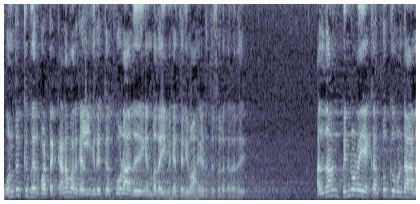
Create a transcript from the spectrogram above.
ஒன்றுக்கு மேற்பட்ட கணவர்கள் இருக்கக்கூடாது என்பதை மிக தெளிவாக எடுத்து சொல்கிறது அதுதான் பெண்ணுடைய கற்புக்கு உண்டான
